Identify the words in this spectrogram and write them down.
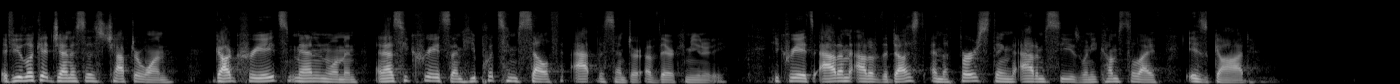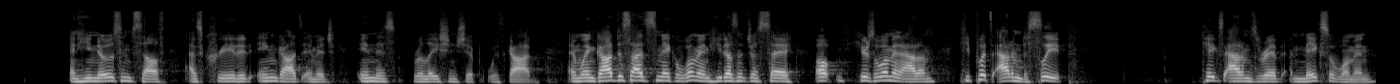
If you look at Genesis chapter 1, God creates man and woman, and as he creates them, he puts himself at the center of their community. He creates Adam out of the dust, and the first thing that Adam sees when he comes to life is God. And he knows himself as created in God's image in this relationship with God. And when God decides to make a woman, he doesn't just say, Oh, here's a woman, Adam. He puts Adam to sleep, takes Adam's rib, and makes a woman.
